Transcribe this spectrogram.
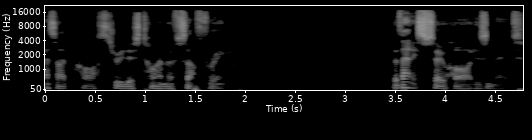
as I pass through this time of suffering. But that is so hard, isn't it?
